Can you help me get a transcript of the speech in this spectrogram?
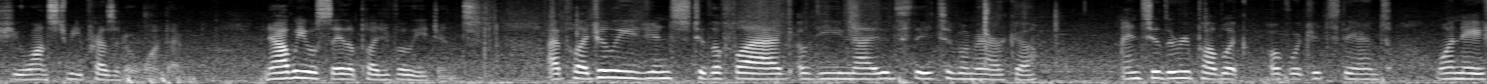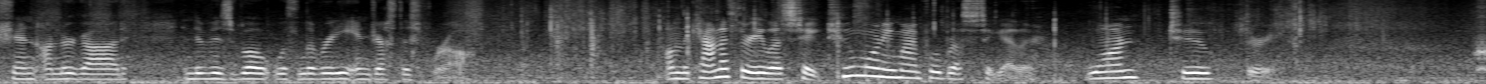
she wants to be president one day. Now we will say the Pledge of Allegiance. I pledge allegiance to the flag of the United States of America and to the republic of which it stands, one nation, under God, indivisible, with liberty and justice for all. On the count of three, let's take two morning mindful breaths together. One, two, three.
